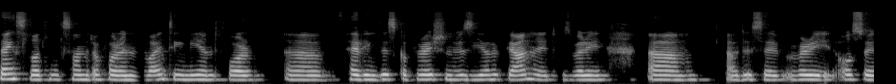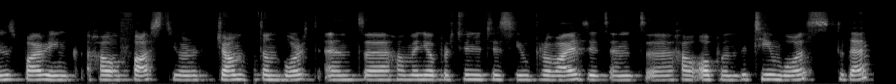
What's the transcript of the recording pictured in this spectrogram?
Thanks a lot, Alexandra, for inviting me and for uh, having this cooperation with Europeana. It was very, um, how do you say, very also inspiring how fast you jumped on board and uh, how many opportunities you provided and uh, how open the team was to that.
